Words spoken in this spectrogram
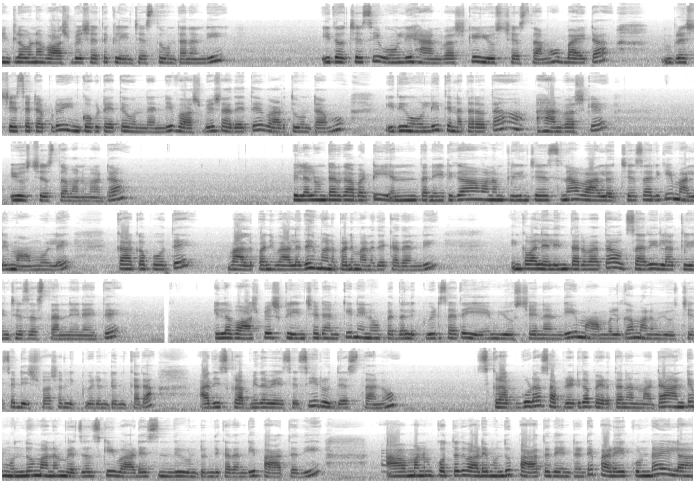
ఇంట్లో ఉన్న వాష్ బేస్ అయితే క్లీన్ చేస్తూ ఉంటానండి. ఇది వచ్చేసి ఓన్లీ హ్యాండ్ వాష్కే యూస్ చేస్తాము. బయట బ్రష్ చేసేటప్పుడు ఇంకొకటి అయితే ఉందండి వాష్ బేస్ అదైతే వాడుతూ ఉంటాము. ఇది ఓన్లీ తిన్న తర్వాత హ్యాండ్ వాష్కే యూస్ చేస్తామన్నమాట. పిల్లలు ఉంటారు కాబట్టి ఎంత నీట్గా మనం క్లీన్ చేసినా వాళ్ళు వచ్చేసరికి మళ్ళీ మామూలే. కాకపోతే వాళ్ళ పని వాళ్ళదే మన పని మనదే కదండి. ఇంకా వాళ్ళు వెళ్ళిన తర్వాత ఒకసారి ఇలా క్లీన్ చేసేస్తాను నేనైతే. ఇలా వాష్ బేస్ క్లీన్ చేయడానికి నేను పెద్ద లిక్విడ్స్ అయితే ఏం యూస్ చేయనండి. మామూలుగా మనం యూస్ చేసే డిష్ వాషర్ లిక్విడ్ ఉంటుంది కదా అది స్క్రబ్ మీద వేసేసి రుద్దేస్తాను. స్క్రబ్ కూడా సపరేట్గా పెడతానమాట అంటే ముందు మనం వెజల్స్కి వాడేసింది ఉంటుంది కదండి పాతది. మనం కొత్తది వాడే ముందు పాతది ఏంటంటే పడేయకుండా ఇలా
